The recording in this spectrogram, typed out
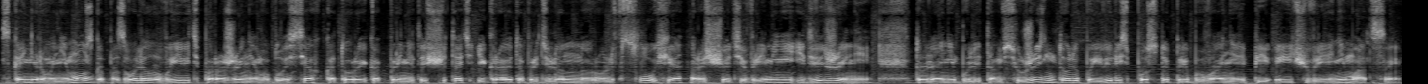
Сканирование мозга позволило выявить поражения в областях, которые, как принято считать, играют определенную роль в слухе, расчете времени и движении. То ли они были там всю жизнь, то ли появились после пребывания PH в реанимации.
